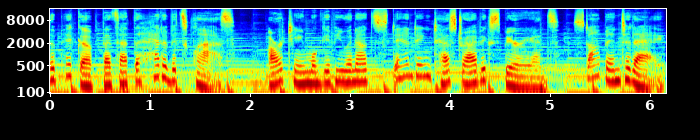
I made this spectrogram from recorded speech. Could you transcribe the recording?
the pickup that's at the head of its class. Our team will give you an outstanding test drive experience. Stop in today.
